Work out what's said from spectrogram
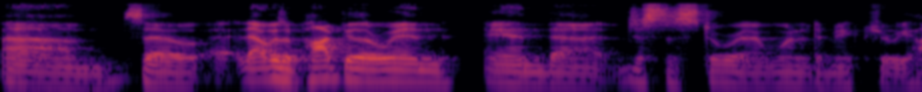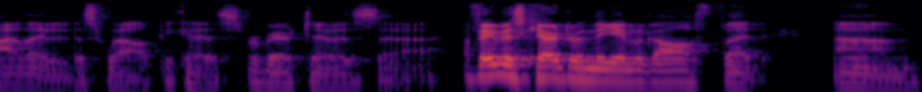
Um, so uh, that was a popular win and uh, just a story I wanted to make sure we highlighted as well because Roberto is uh, a famous character in the game of golf, but um,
